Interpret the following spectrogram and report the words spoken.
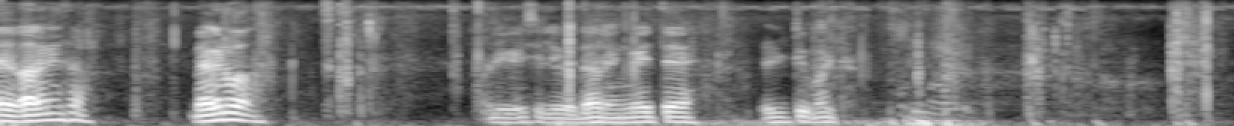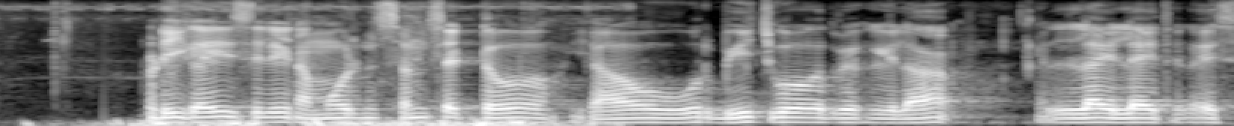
ಏ ಬಾಗ ನೀ ಸಾ? ಬೇಗನ ಬಾ ನೋಡಿ ಗೈಸ್ ಇಲ್ಲಿ ವೆದರ್ ಹೆಂಗೈತೆ? ಅಲ್ಟಿಮೇಟ್ ನೋಡಿ ಗೈಸ್ ಇಲ್ಲಿ ನಮ್ಮ ಊರಿನ ಸನ್ಸೆಟ್ಟು ಯಾವ ಊರು ಬೀಚ್ಗೆ ಹೋಗೋದು ಬೇಕಾಗಿಲ್ಲ. ಎಲ್ಲ ಇಲ್ಲ ಐತೆ ಗೈಸ್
